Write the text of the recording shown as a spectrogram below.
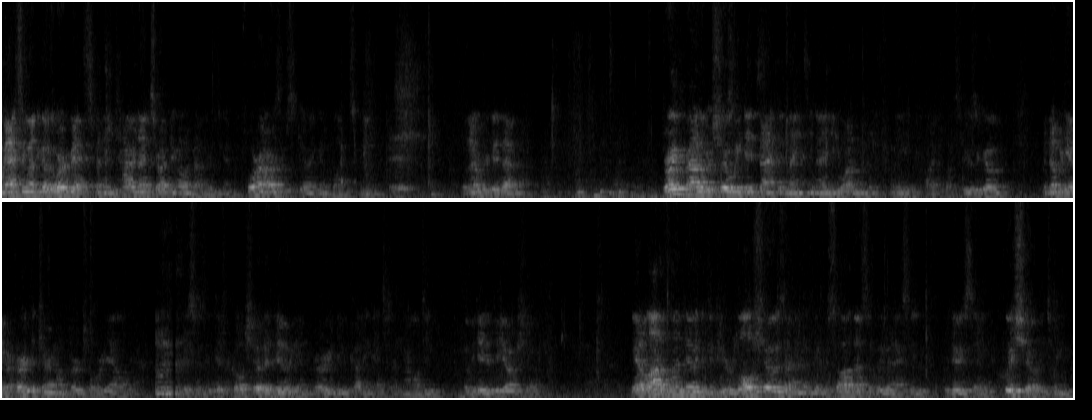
We actually went to go to work, we had to spend the entire night charging all our batteries again. Four hours of staring at a blank screen. We'll never forget that one. Very proud of a show we did back in 1991, 25 plus years ago, when nobody ever heard the term on virtual reality. This was a difficult show to do, again, very new cutting edge technology, but we did a VR show. We had a lot of fun doing the computer bowl shows, I don't know if you ever saw this, but we would actually produce a quiz show between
